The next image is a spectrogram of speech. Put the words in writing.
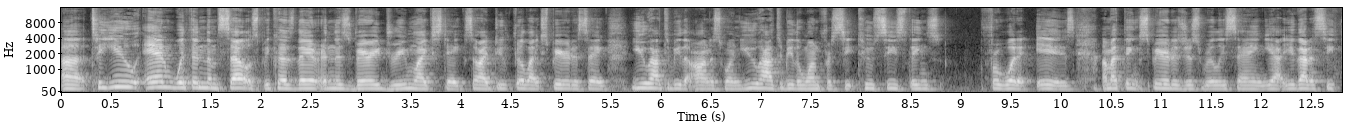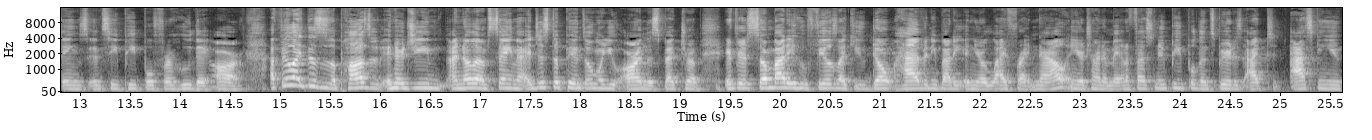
uh, to you and within themselves because they are in this very dreamlike state. So I do feel like Spirit is saying you have to be the honest one. You have to be the one for see, who sees things for what it is. Um, I think Spirit is just really saying, yeah, you got to see things and see people for who they are. I feel like this is a positive energy. I know that I'm saying that. It just depends on where you are in the spectrum. If you're somebody who feels like you don't have anybody in your life right now and you're trying to manifest new people, then Spirit is act asking you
